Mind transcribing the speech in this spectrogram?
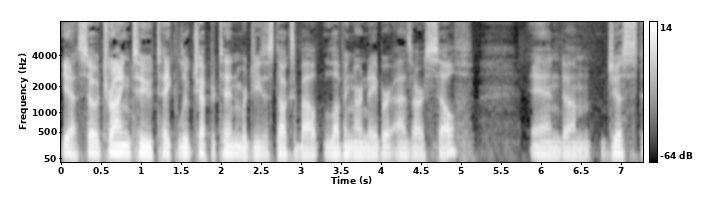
Yeah, so trying to take Luke chapter 10, where Jesus talks about loving our neighbor as ourself, and um, just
